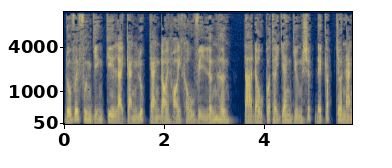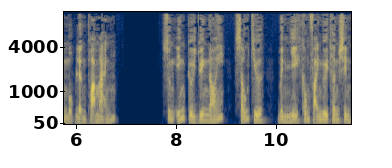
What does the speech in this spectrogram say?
đối với phương diện kia lại càng lúc càng đòi hỏi khẩu vị lớn hơn, ta đâu có thời gian dưỡng sức để cấp cho nàng một lần thỏa mãn. Xuân Yến cười duyên nói, xấu chưa, Bình Nhi không phải ngươi thân sinh,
